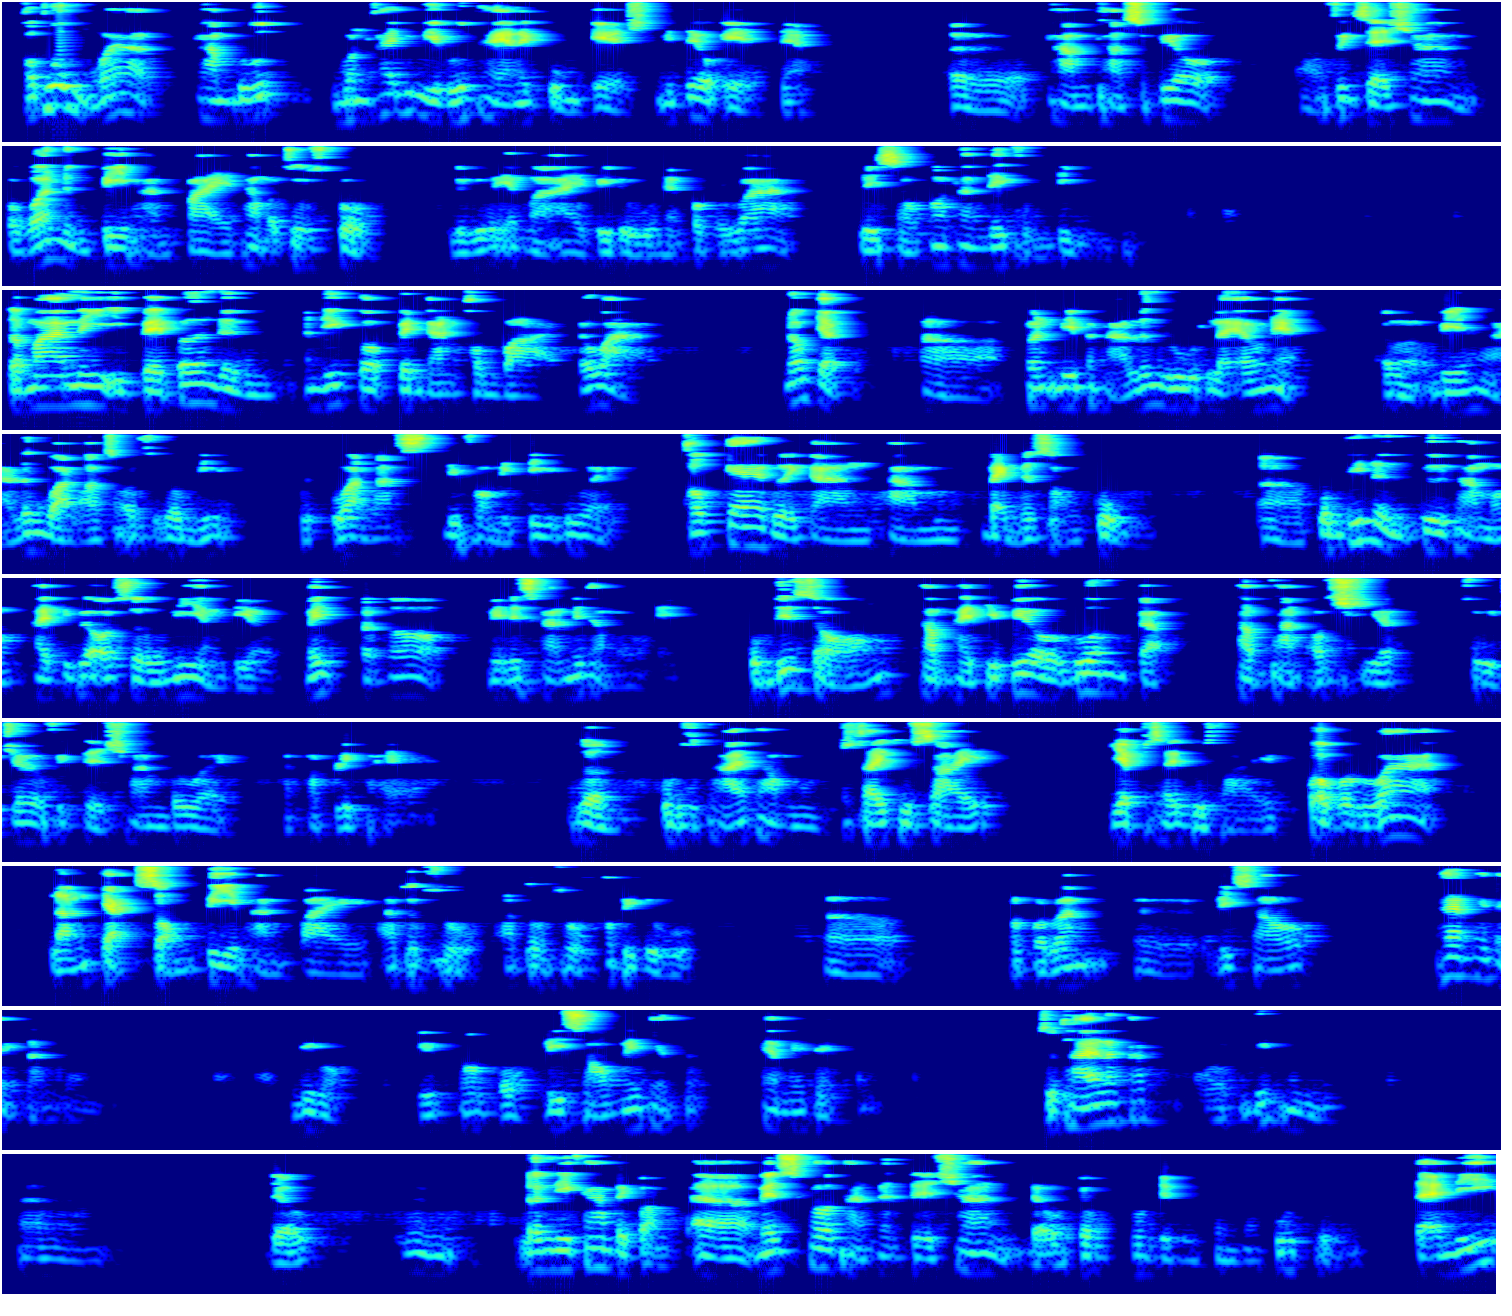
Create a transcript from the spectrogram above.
เขาพูดถึงว่าทำรูทคนไข้ที่มีรูทแพร์ในกลุ่มเอชมิดเดิลเอชเนี่ยเอ่อทำทางสเปียลฟิกเซชันบอกว่าหนึ่งปีผ่านไปทำอัลตราสโคปหรือ MRI ไปดูเนี่ยบอกว่ารีซอลค่อนข้างได้ผลดี ต่อมามีอีกเปเปอร์หนึ่ง อันนี้ก็เป็นการคอมไบระหว่างนอกจากมันมีปัญหาเรื่องรูทแล้วเนี่ยเอ่อมีปัญหาเรื่องวันลัสออสโตมีหรือวันลัสดิฟอร์มิตี้ด้วย เขาแก้โดยการทำแบ่งเป็นสองกลุ่ม กลุ่มที่หนึ่งคือทำไฮทิพิออสโตมีอย่างเดียว ไม่แล้วก็มินิสคันไม่ทำอะไร กลุ่มที่สองทำไฮทิพิอร่วมกับทำผ่านออสเชีย suture fixation ด้วยนะครับ repair ส่วนกลุ่มสุดท้ายทำ site to site เย็บ site to site ปรากฏว่าหลังจากสองปีผ่านไปอาตโซอาตโซเข้าไปดูเอ่อปรากฏว่าเอ่อ result แทบไม่แตกต่างกันนี่บอกยึดข้อก result ไม่แทบแทบไม่แตกต่างสุดท้ายแล้วครับ นิดนึงเดี๋ยวเรื่องนี้ข้ามไปก่อนเอ่อ medical transplantation เดี๋ยวจะคงจะมีคนมาพูดถึง แต่อันนี้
